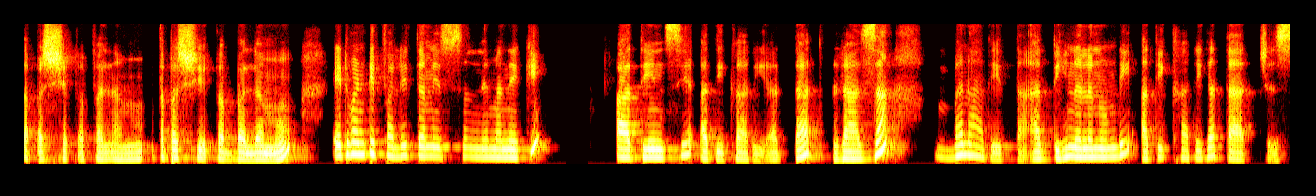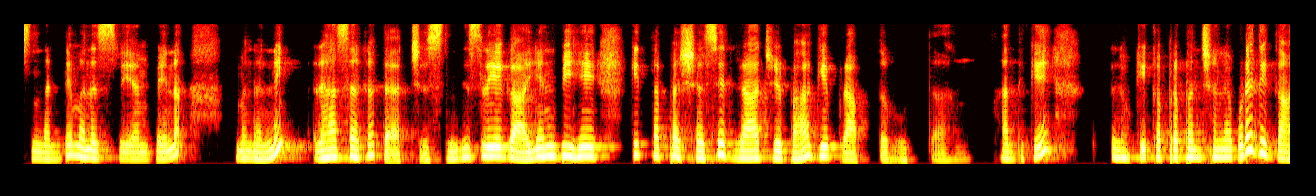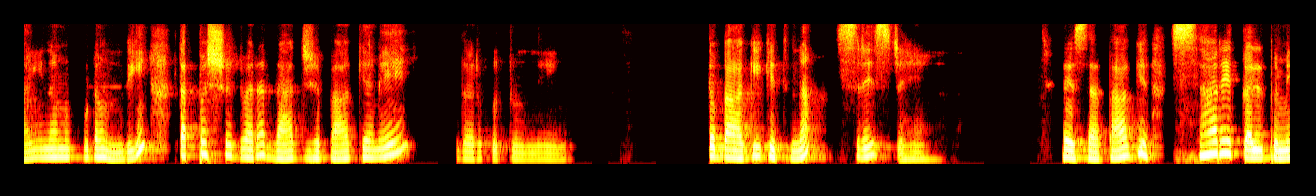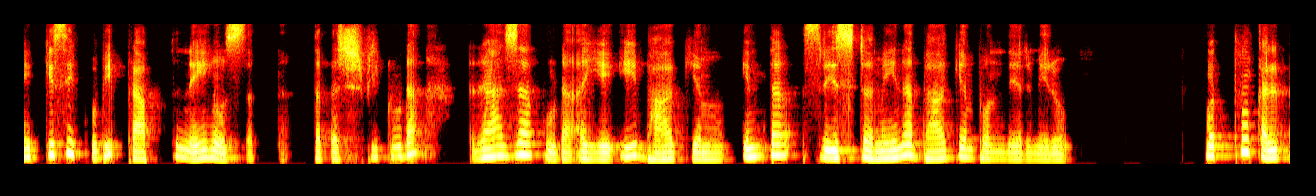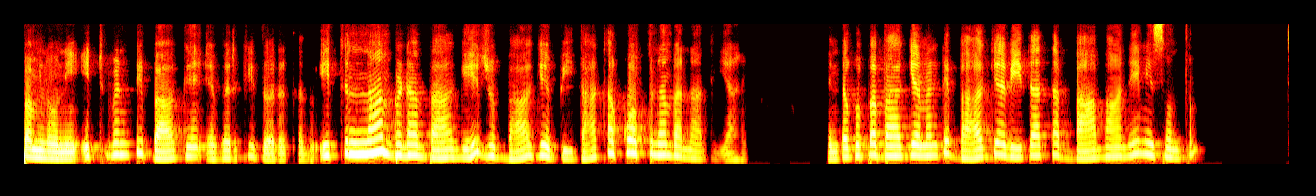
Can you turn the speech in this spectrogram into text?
తపస్య ఫలము తపస్య బలము ఎటువంటి ఫలితం ఇస్తుంది మనకి అధీన్సే అధికారి అర్థాత్ రాజా బనాదేత అధీనుల నుండి అధికారిగా తయారు చేస్తుంది అంటే మన స్వయం పైన మనల్ని రాజాగా తయారు చేస్తుంది इसलिए गायन भी है कि तपस्या से राज्य भाग्य प्राप्त होता है అందుకే లౌకిక ప్రపంచంలో కూడా ఇది గాయనం కూడా ఉంది తపస్సు ద్వారా రాజ్య భాగ్యమే దొరుకుతుంది तो भाग्य कितना श्रेष्ठ है ऐसा भाग्य सारे कल्प में किसी को भी प्राप्त नहीं हो सकता తపస్వి కూడా రాజా కూడా అయ్యే ఈ భాగ్యము ఇంత శ్రేష్టమైన భాగ్యం పొందారు మీరు. మొత్తం కల్పంలోని ఇటువంటి భాగ్యం ఎవరికి దొరకదు. ఇతనా బడా భాగ్య జో భాగ్య విధాతకు అప్నా బనా దియా హై ఎంత గొప్ప భాగ్యం అంటే భాగ్య విధాత బాబానే మీ సొంతం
